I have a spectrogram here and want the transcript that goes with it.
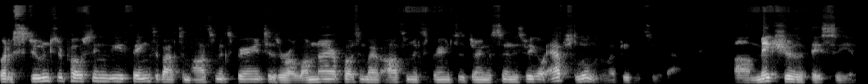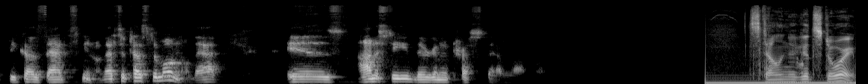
But if students are posting these things about some awesome experiences, or alumni are posting about awesome experiences during the Students Week, go absolutely let people see that. Um, make sure that they see it because that's you know that's a testimonial. That is honesty. They're going to trust that a lot more. It's telling a good story.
